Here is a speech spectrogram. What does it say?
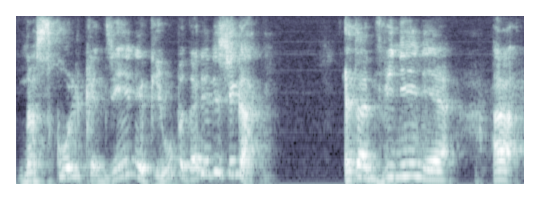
насколько денег ему подарили сигары. Это обвинение о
